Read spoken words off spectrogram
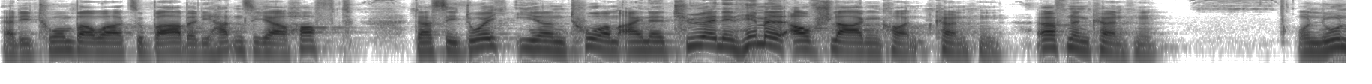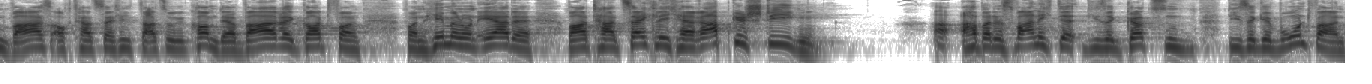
Ja, die Turmbauer zu Babel, die hatten sich erhofft, dass sie durch ihren Turm eine Tür in den Himmel aufschlagen könnten, öffnen könnten. Und nun war es auch tatsächlich dazu gekommen. Der wahre Gott von, von Himmel und Erde war tatsächlich herabgestiegen. Aber das waren nicht diese Götzen, die sie gewohnt waren.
